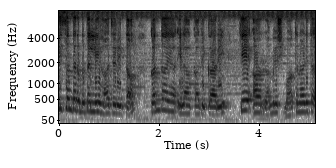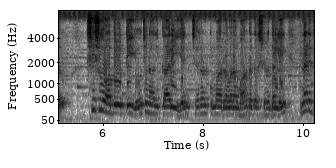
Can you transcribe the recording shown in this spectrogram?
ಈ ಸಂದರ್ಭದಲ್ಲಿ ಹಾಜರಿದ್ದ ಕಂದಾಯ ಇಲಾಖಾಧಿಕಾರಿ ಕೆಆರ್ ರಮೇಶ್ ಮಾತನಾಡಿದರು. ಶಿಶು ಅಭಿವೃದ್ಧಿ ಯೋಜನಾಧಿಕಾರಿ ಎನ್. ಚರಣ್ ಕುಮಾರ್ ರವರ ಮಾರ್ಗದರ್ಶನದಲ್ಲಿ ನಡೆದ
